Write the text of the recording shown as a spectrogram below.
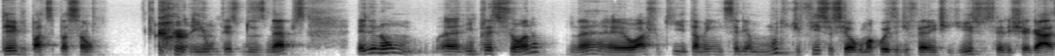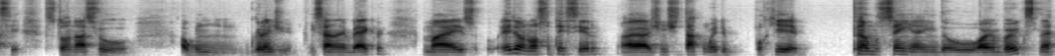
teve participação em um texto dos snaps. Ele não é, impressiona, né? Eu acho que também seria muito difícil ser alguma coisa diferente disso, se ele chegasse, se tornasse o algum grande inside linebacker, mas ele é o nosso terceiro. A gente tá com ele porque estamos sem ainda o Warren Burks, né?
